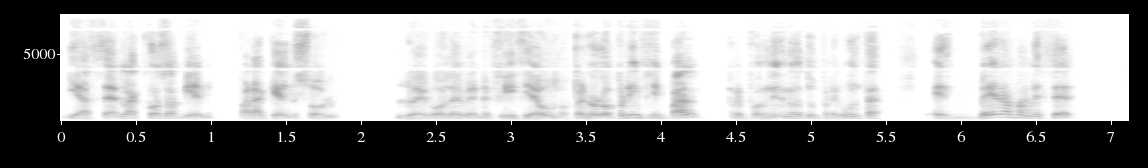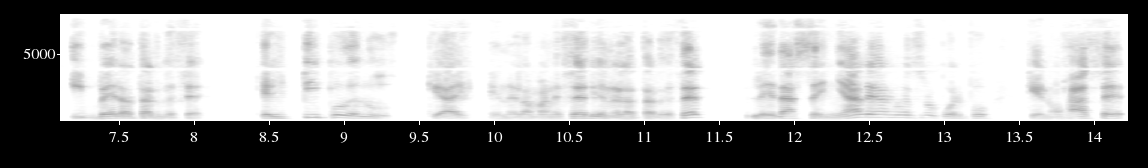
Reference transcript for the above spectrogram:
y hacer las cosas bien para que el sol luego le beneficie a uno. Pero lo principal, respondiendo a tu pregunta, es ver amanecer y ver atardecer. El tipo de luz que hay en el amanecer y en el atardecer le da señales a nuestro cuerpo que nos hace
